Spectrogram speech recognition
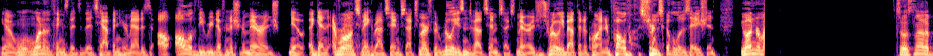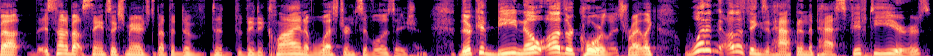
You know, one of the things that, that's happened here, Matt, is all, all, of the redefinition of marriage. You know, again, everyone wants to make about same-sex marriage, but it really isn't about same-sex marriage. It's really about the decline of all Western civilization. You undermine so it's not about it's not about same sex marriage. It's about the, the the decline of Western civilization. There could be no other correlates, right? Like what other things have happened in the past fifty years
